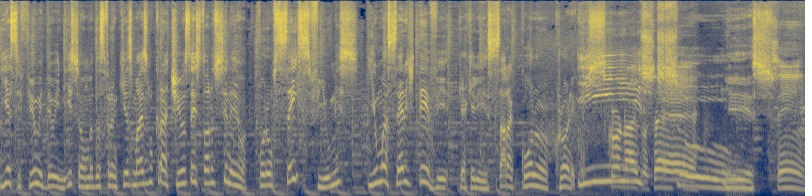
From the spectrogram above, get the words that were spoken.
E esse filme deu início a uma das franquias mais lucrativas da história do cinema. Foram seis filmes e uma série de TV, que é aquele Sarah Connor Chronicles. Chronicles, Isso! Isso. Sim.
